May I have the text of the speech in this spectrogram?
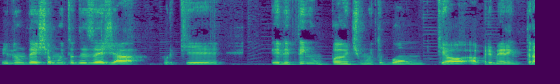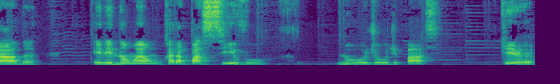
ele não deixa muito a desejar, porque ele tem um punch muito bom, que é a primeira entrada. Ele não é um cara passivo no jogo de passe. Que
